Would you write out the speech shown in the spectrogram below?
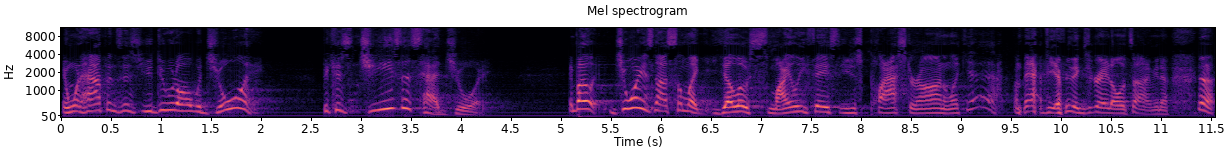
And what happens is you do it all with joy because Jesus had joy. And by the way, joy is not some like yellow smiley face that you just plaster on and like, yeah, I'm happy, everything's great all the time. You know, no, no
